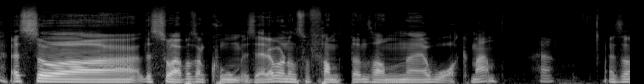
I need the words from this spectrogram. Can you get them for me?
Jeg så, det så jeg på en sånn komiserie hvor noen som fant en sånn eh, Walkman. Ja. Altså,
